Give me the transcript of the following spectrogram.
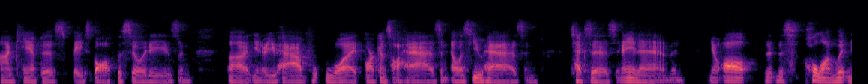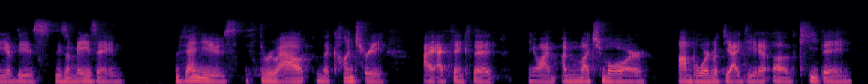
on-campus baseball facilities, and uh, you know you have what Arkansas has and LSU has and Texas and A and M and you know all this whole long litany of these these amazing venues throughout the country. I, I think that you know I'm I'm much more on board with the idea of keeping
